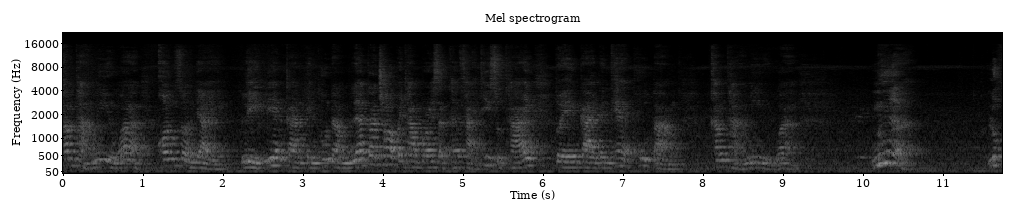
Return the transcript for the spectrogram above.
คำถามมีอยู่ว่าคนส่วนใหญ่หลีกเลี่ยงการเป็นผู้นำแล้วก็ชอบไปทำบริษัทเครือข่ายที่สุดท้าย ตัวเองกลายเป็นแค่ผู้ตามคำถามมีอยู่ว่า เมื่อลูก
